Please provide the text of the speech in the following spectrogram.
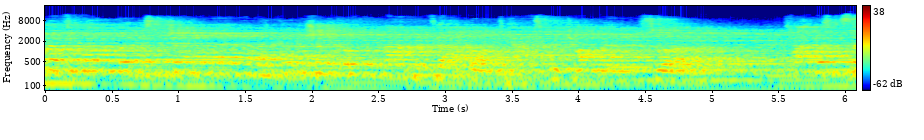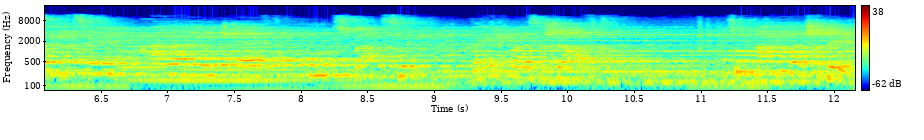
Good afternoon, ladies and gentlemen, einen wunderschönen guten Nachmittag und herzlich willkommen zur 2016 IIHF U20 Weltmeisterschaft zum Nachwuchsspiel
